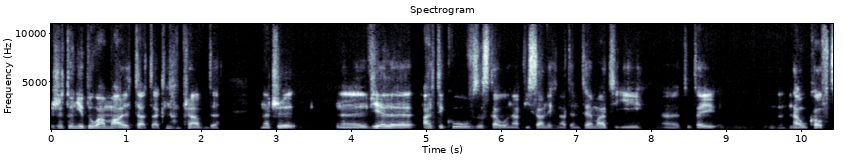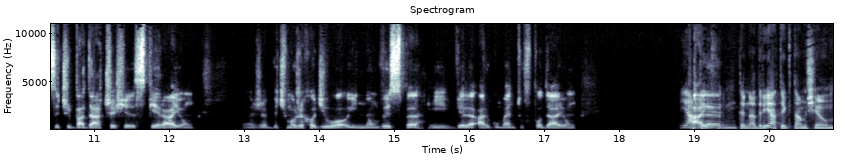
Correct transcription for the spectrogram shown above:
że to nie była Malta tak naprawdę. Znaczy, e, wiele artykułów zostało napisanych na ten temat i tutaj naukowcy czy badacze się spierają, że być może chodziło o inną wyspę i wiele argumentów podają. Adriatyk, ale... Ten Adriatyk tam się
